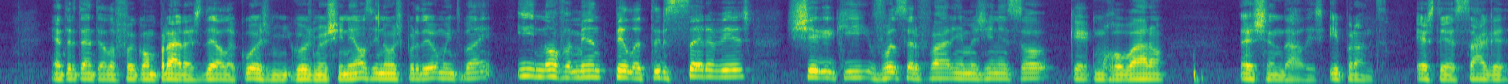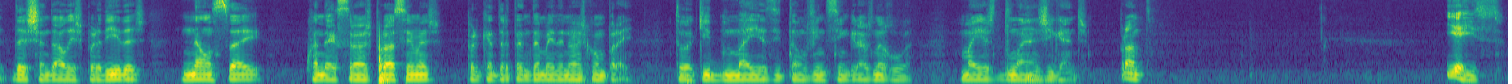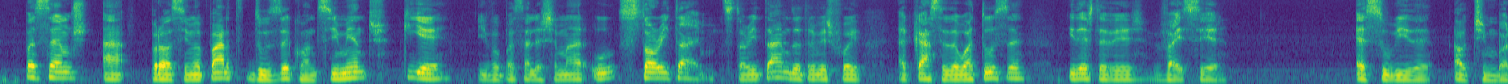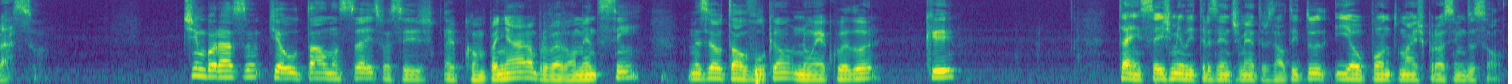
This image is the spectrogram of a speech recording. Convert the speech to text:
Entretanto, ela foi comprar as dela com, as, com os meus chinelos e não os perdeu muito bem. E novamente, pela terceira vez, chego aqui, vou surfar e imaginem só que é que me roubaram as sandálias. E pronto, esta é a saga das sandálias perdidas. Não sei quando é que serão as próximas, porque entretanto também ainda não as comprei. Estou aqui de meias e estão 25 graus na rua. Meias de lã gigantes. Pronto. E é isso. Passamos à próxima parte dos acontecimentos, que é, e vou passar-lhe a chamar o Story Time. Story Time, da outra vez foi a caça da Watusa e desta vez vai ser a subida ao Chimboraço. Chimboraço, que é o tal, não sei se vocês acompanharam, provavelmente sim, mas é o tal vulcão no Equador que tem 6.300 metros de altitude e é o ponto mais próximo do Sol.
